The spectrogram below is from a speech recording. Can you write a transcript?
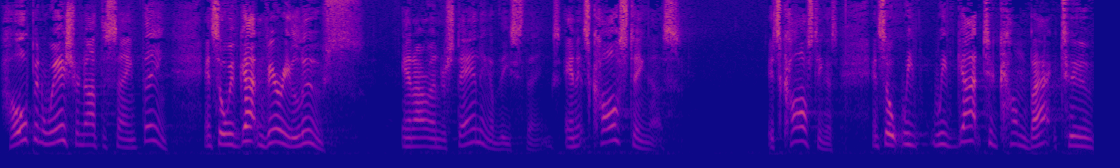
Hope and wish are not the same thing. And so we've gotten very loose in our understanding of these things, and it's costing us. It's costing us. And so we've, we've got to come back to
